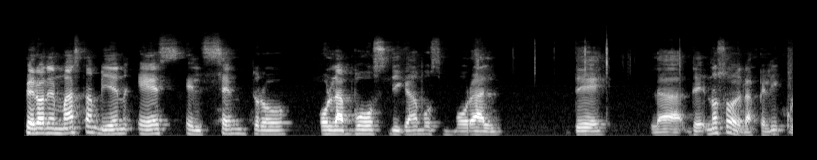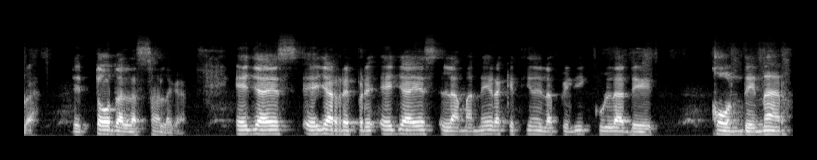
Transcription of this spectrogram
pero además también es el centro o la voz, digamos, moral de la, de, no solo de la película, de toda la saga. Ella es, ella, repre- ella es la manera que tiene la película de condenar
